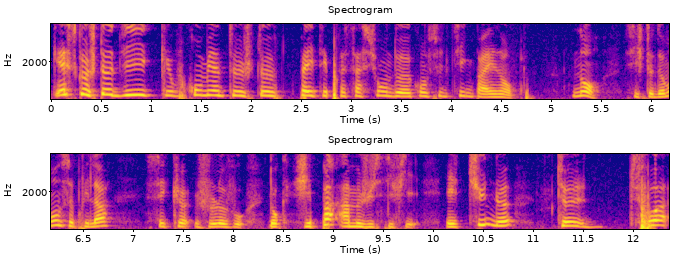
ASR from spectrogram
Qu'est-ce que je te dis? Combien te- je te paye tes prestations de consulting, par exemple? Non. Si je te demande ce prix-là, c'est que je le vaux. Donc, j'ai pas à me justifier. Et tu ne te... Toi,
